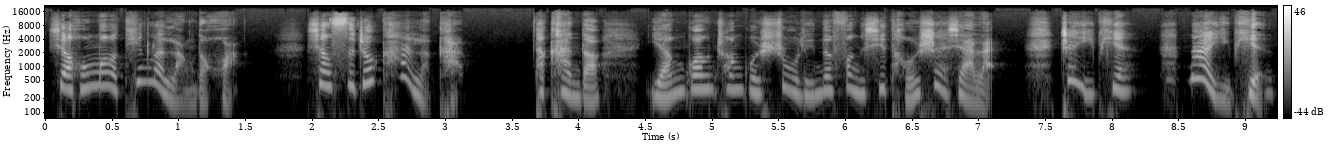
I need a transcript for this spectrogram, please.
小红帽听了狼的话，向四周看了看，他看到阳光穿过树林的缝隙投射下来，这一片那一片，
